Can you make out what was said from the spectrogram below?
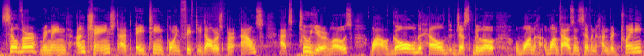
Silver remained unchanged at $18.50 per ounce at two-year lows, while gold held just below 1,720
